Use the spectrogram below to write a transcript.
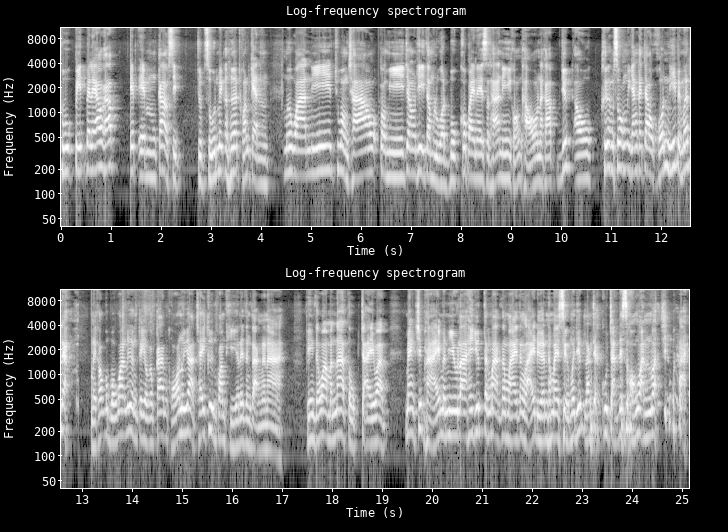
ถูกปิดไปแล้วครับ FM 90.0เมกะเฮิรตขอนแก่น เมื่อวานนี้ช่วงเช้าก็มีเจ้าหน้าที่ตำรวจบุกเข้าไปในสถานีของเขานะครับ ยึดเอาเครื่องทรงยังกระเจ้าขนหนีไปเมื่อแล้วเขาก็บอกว่าเรื่องเกี่ยวกับการขออนุญาตใช้คลื่นความถี่อะไรต่างๆ นานา เพียงแต่ว่ามันน่าตกใจว่าแม่งชิบหายมันมีเวลาให้ยึดตั้งมากตั้งหมายตั้งหลายเดือนทำไมเสือมายึดหลังจากกูจัดได้สองวันวะชิบหาย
